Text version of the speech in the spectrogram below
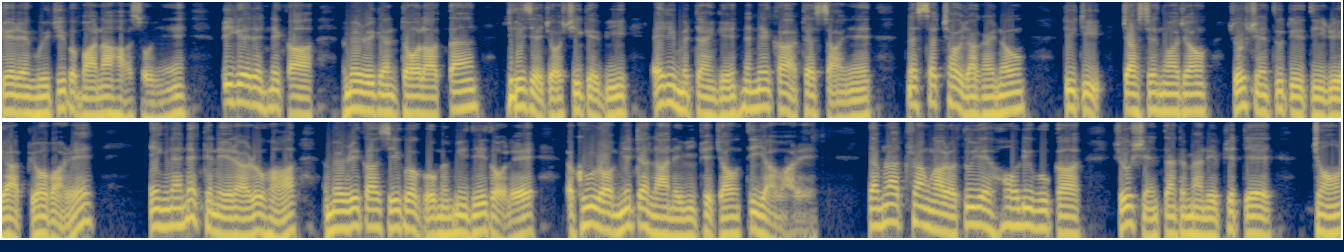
ခဲ့တဲ့ငွေကြီးပမာဏဟာဆိုရင်ပြီးခဲ့တဲ့နှစ်ကအမေရိကန်ဒေါ်လာတန်း40ကျော်ရှိခဲ့ပြီးအဲ့ဒီမတိုင်ခင်နှစ်နှစ်ကအထက်စာရင်26ရာခိုင်နှုန်းတိတိကျဆင်းသွားကြောင်းရုပ်ရှင်သူတေသီတွေကပြောပါတယ်။အင်္ဂလန်နဲ့ကနေဒါတို့ဟာအမေရိကဈေးကွက်ကိုမမီသေးတော့လဲ အခုတော့မြင့်တက်လာနေပြီဖြစ်ကြောင်းသိရပါတယ်။သမ္မတထရမ့်ကတော့သူ့ရဲ့ Hollywood ကရုပ်ရှင်တန်တမန်တွေဖြစ်တဲ့ John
